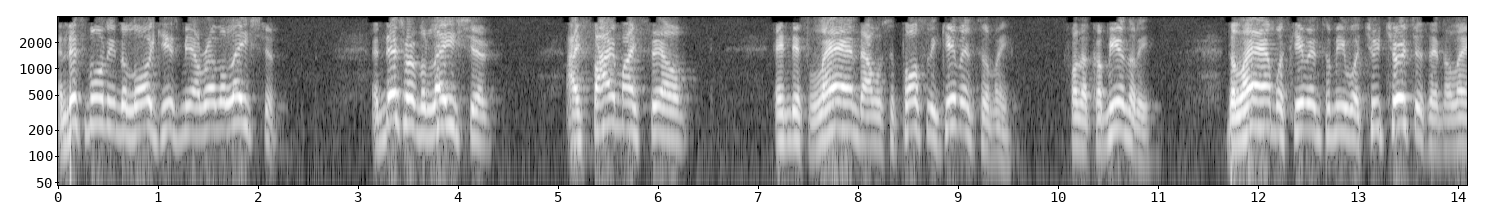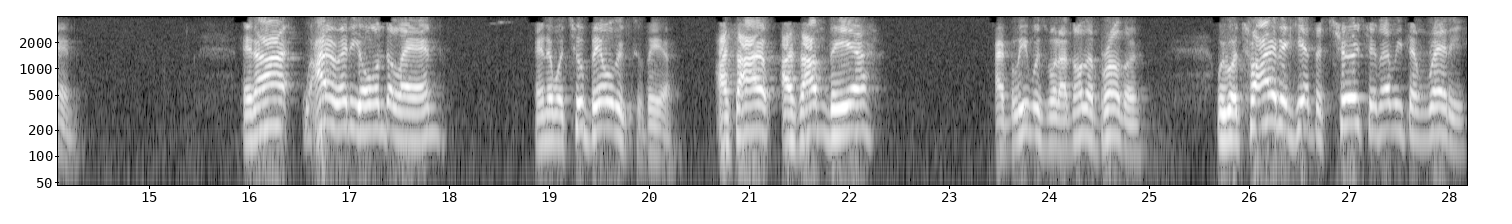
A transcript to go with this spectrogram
And this morning, the Lord gives me a revelation. In this revelation, I find myself in this land that was supposedly given to me for the community. The land was given to me with two churches in the land. And I, I already owned the land, and there were two buildings there. As, I, as I'm there, I believe it was with another brother, we were trying to get the church and everything ready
